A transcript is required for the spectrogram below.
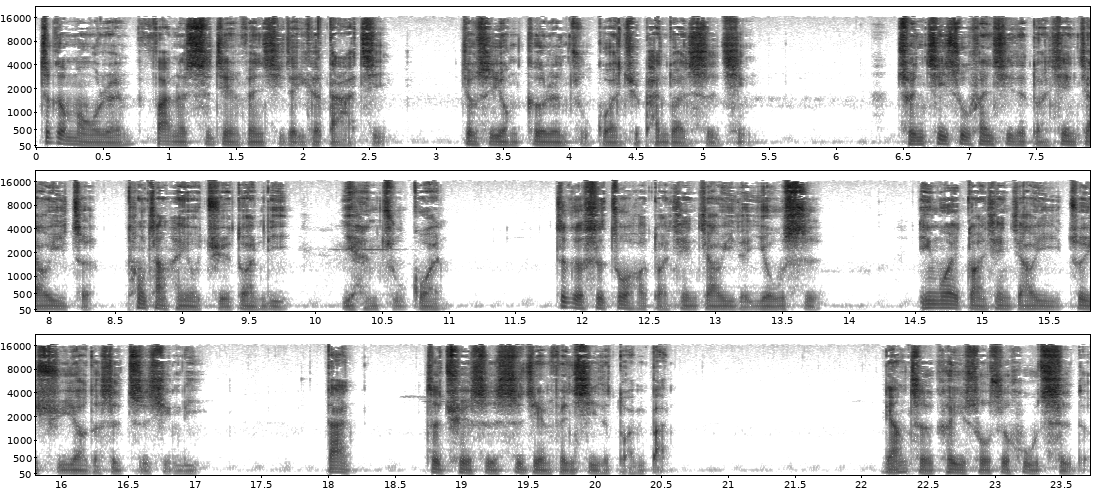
这个某人犯了事件分析的一个大忌，就是用个人主观去判断事情。纯技术分析的短线交易者通常很有决断力，也很主观。这个是做好短线交易的优势，因为短线交易最需要的是执行力，但。这却是事件分析的短板，两者可以说是互斥的，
